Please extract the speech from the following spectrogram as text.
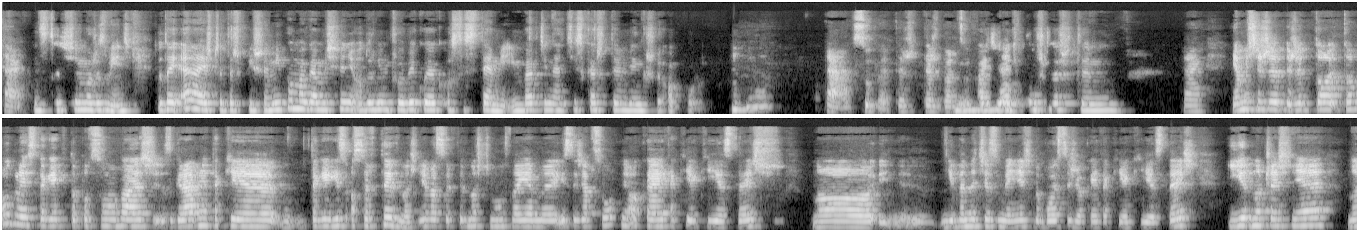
Tak. Więc coś się może zmienić. Tutaj Ela jeszcze też pisze, mi pomaga myślenie o drugim człowieku jak o systemie. Im bardziej naciskasz, tym większy opór. Mhm. Tak, super, też, też bardzo Im fajnie. odpuszczasz, tym, Tak. Ja myślę, że, że to, to w ogóle jest tak, jak to podsumowałaś zgrabnie, takie, tak jak jest asertywność, nie? W asertywności uznajemy, jesteś absolutnie ok, taki jaki jesteś, no nie będę cię zmieniać, no bo jesteś ok, taki jaki jesteś i jednocześnie, no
